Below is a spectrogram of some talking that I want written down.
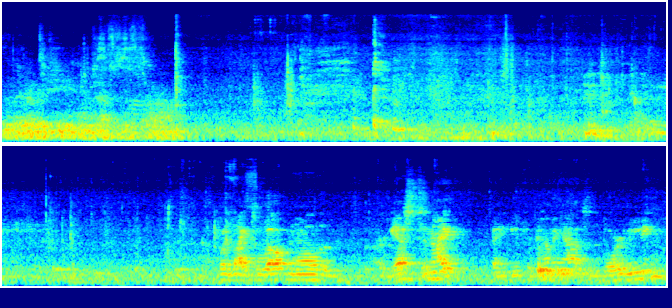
with liberty and justice for all. Would like to welcome all the, our guests tonight. Thank you for coming out to the board meeting.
